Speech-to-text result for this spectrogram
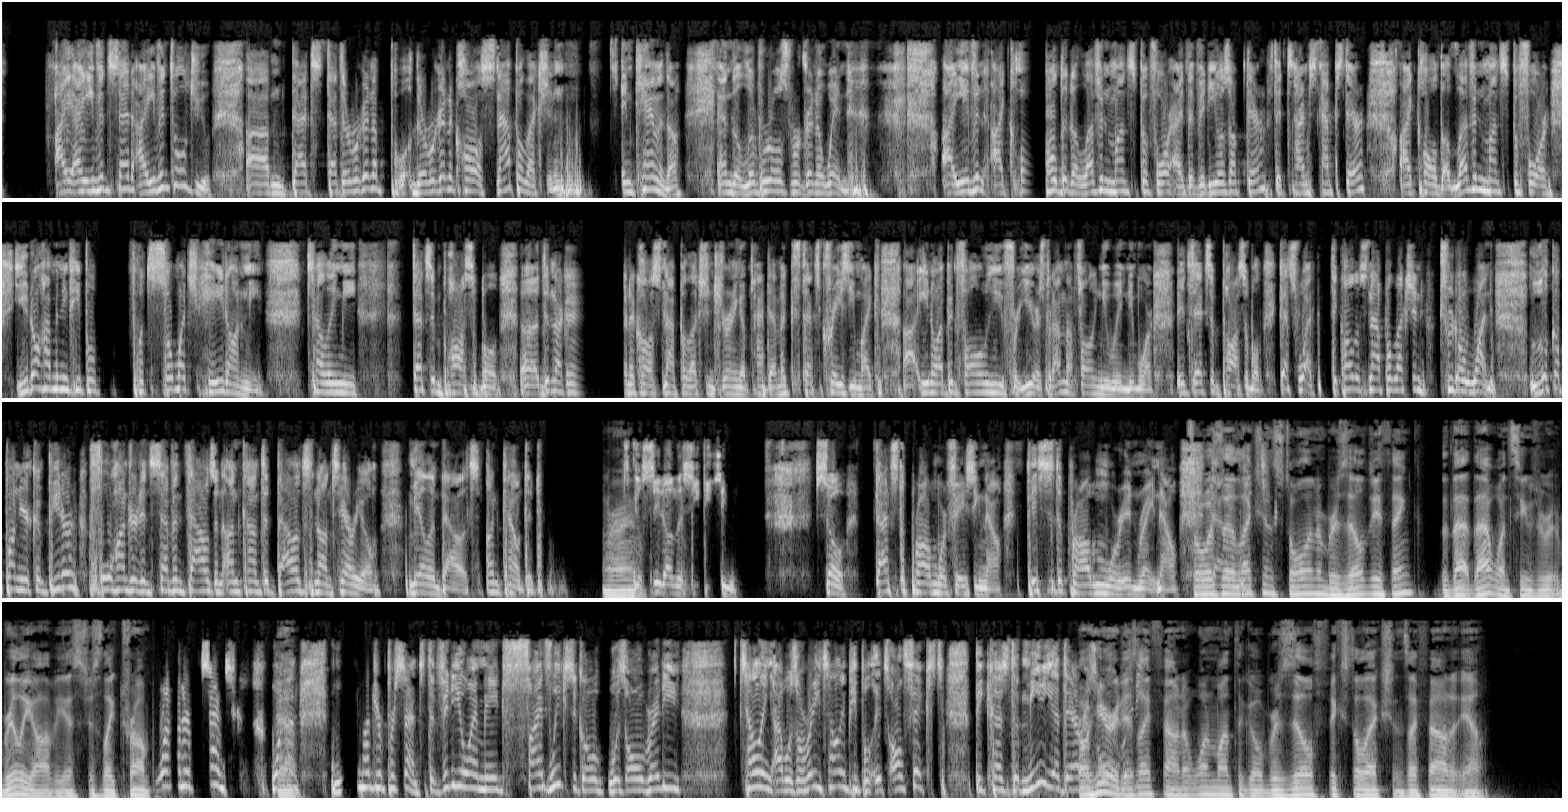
I, I even said I even told you um, that that they were gonna they were gonna call a snap election in Canada and the Liberals were gonna win. I even I called it 11 months before. I had the videos up there, the timestamps there. I called 11 months before. You know how many people put so much hate on me, telling me that's impossible. Uh, they're not gonna going to call a snap election during a pandemic. That's crazy, Mike. Uh, you know, I've been following you for years, but I'm not following you anymore. It's that's impossible. Guess what? They called a snap election. Trudeau won. Look up on your computer. 407,000 uncounted ballots in Ontario. Mail-in ballots, uncounted. All right. You'll see it on the CBC. So that's the problem we're facing now. This is the problem we're in right now. So was That the we- election stolen in Brazil? Do you think that that one seems re- really obvious, just like Trump? One hundred percent, one hundred percent. The video I made five weeks ago was already telling. I was already telling people it's all fixed because the media there. Oh, here it is. I found it one month ago. Brazil fixed elections. I found it. Yeah.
